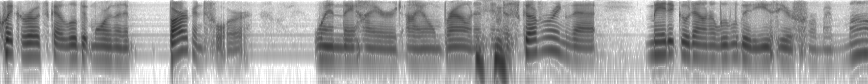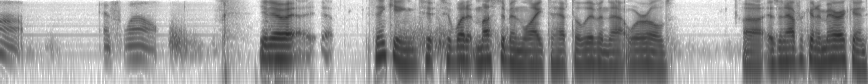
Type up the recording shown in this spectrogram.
Quaker Oats got a little bit more than it bargained for when they hired Ione Brown. And, and discovering that made it go down a little bit easier for my mom as well. You know, thinking to, to what it must have been like to have to live in that world uh, as an African American,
